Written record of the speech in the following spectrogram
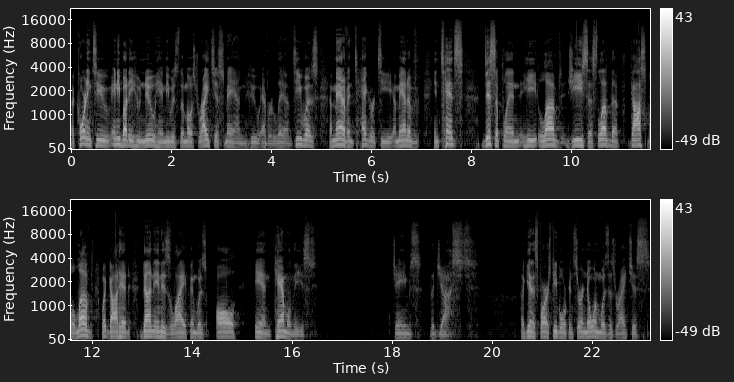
According to anybody who knew him, he was the most righteous man who ever lived. He was a man of integrity, a man of intense discipline. He loved Jesus, loved the gospel, loved what God had done in his life, and was all in. Camel knees. James the Just. Again, as far as people were concerned, no one was as righteous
